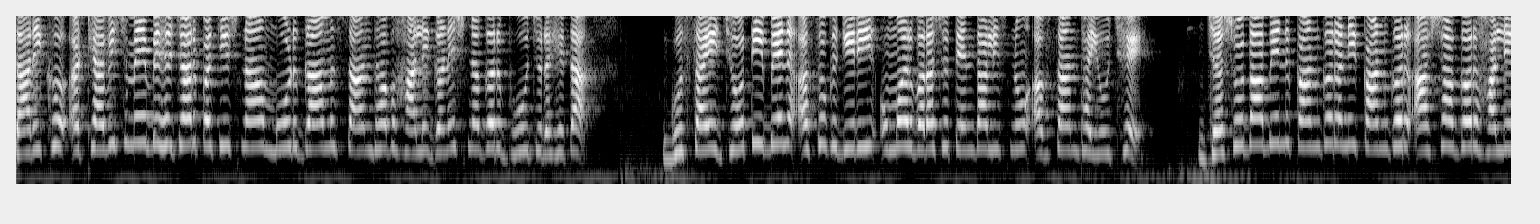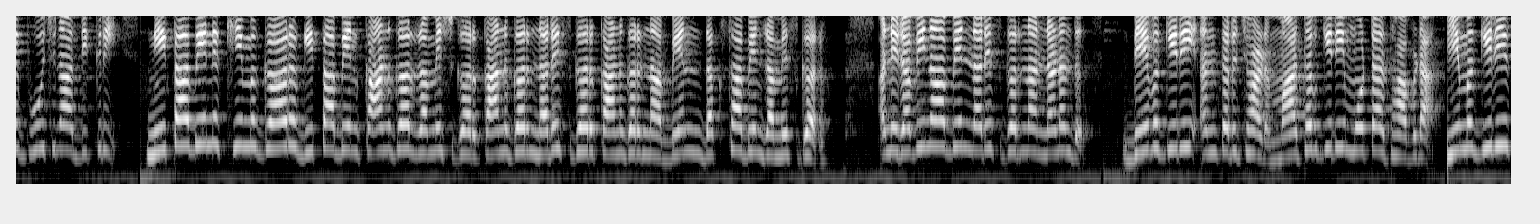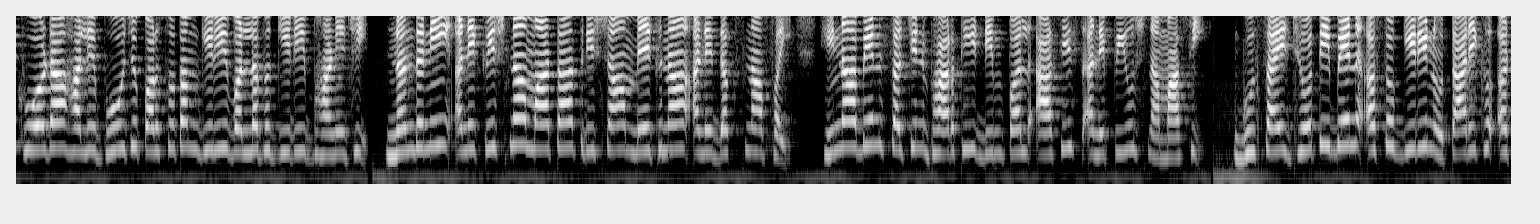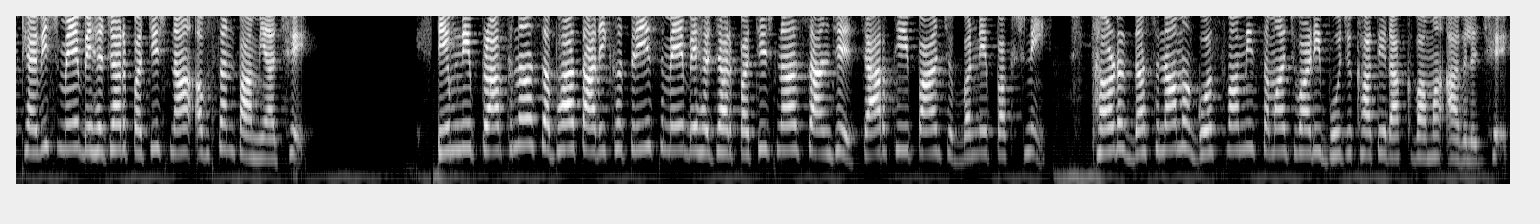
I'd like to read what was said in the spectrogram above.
તારીખ અઠ્યાવીસ મે બે હજાર પચીસના મૂળ ગામ સાંધવ હાલે ગણેશનગર ભુજ રહેતા ગુસાઈ જ્યોતિબેન અશોકગીરી ઉંમર વર્ષ તેતાલીસનું અવસાન થયું છે. જશોદાબેન કાનગર અને કાનગર આશાગર હાલે ભુજના દીકરી નીતાબેન ખીમગર, ગીતાબેન કાનગર, રમેશગર કાનગર, નરેશગર કાનગરના બેન દક્ષાબેન રમેશગર અને રવિનાબેન નરેશગરના નણંદ દેવગીરી અંતરઝાડ માધવગીરી મોટા ધાવડા હિમગીરી ખુવડા, હાલે ભુજ, પરસોત્તમગીરી, વલ્લભગીરી, ભાણેજી, નંદની અને કૃષ્ણા માતા ત્રિષા, મેઘના અને દક્ષના ફઈ, હિનાબેન, સચિન ભારતી, ડિમ્પલ, આશીષ અને પિયુષના માસી. ગુસાઈ જ્યોતિબેન અશોકગીરીનું તારીખ અઠ્યાવીસ મે બે હજાર પચીસના અવસાન પામ્યા છે. તેમની પ્રાર્થના સભા તારીખ ત્રીસ મે બે હજાર પચીસના સાંજે ચારથી પાંચ બંને પક્ષની સ્થળ દસનામ ગોસ્વામી સમાજવાડી ભુજ ખાતે રાખવામાં આવેલ છે.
